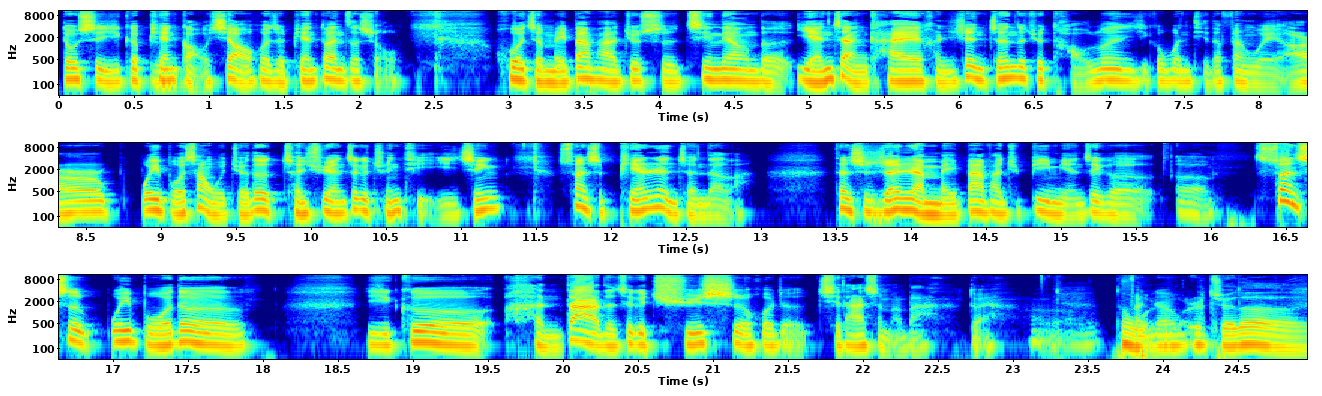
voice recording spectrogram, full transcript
都是一个偏搞笑或者偏段子手，或者没办法就是尽量的延展开，很认真的去讨论一个问题的氛围。而微博上，我觉得程序员这个群体已经算是偏认真的了，但是仍然没办法去避免这个呃，算是微博的一个很大的这个趋势或者其他什么吧。对，嗯，但反正我我是觉得，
